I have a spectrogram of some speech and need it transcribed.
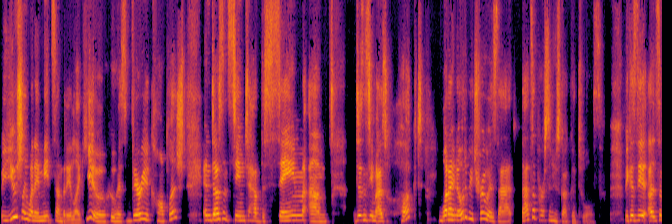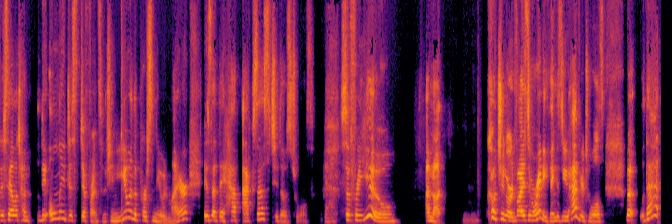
But usually, when I meet somebody like you who is very accomplished and doesn't seem to have the same, um, doesn't seem as hooked, what I know to be true is that that's a person who's got good tools because the uh, as I say all the time, the only dis- difference between you and the person you admire is that they have access to those tools. Yeah. So for you, I'm not coaching or advising or anything because you have your tools, but that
